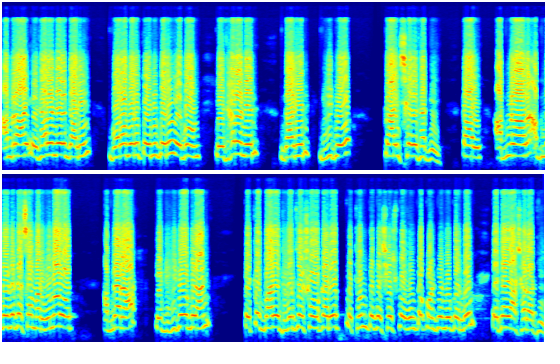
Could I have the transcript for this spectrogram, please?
আমরা এ ধরনের গাড়ি বরাবরই তৈরি করি এবং এ ধরনের গাড়ির ভিডিও প্রায় ছেড়ে থাকি। তাই আপনার, আপনাদের কাছে আমার অনুরোধ, আপনারা এই ভিডিওগুলান একেবারে ধৈর্য সহকারে প্রথম থেকে শেষ পর্যন্ত কন্টিনিউ করবেন, এটাই আশা রাখি।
